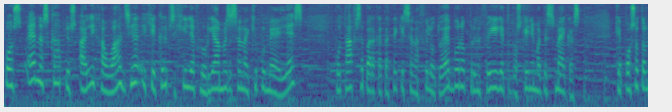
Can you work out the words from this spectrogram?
πως ένας κάποιος Αλή Χαουάτζια είχε κρύψει χίλια φλουριά μέσα σε ένα κήπο με ελιές που τα άφησε παρακαταθήκη σε ένα φίλο του έμπορο πριν φύγει για το προσκύνημα της Μέκας. Και πως όταν,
